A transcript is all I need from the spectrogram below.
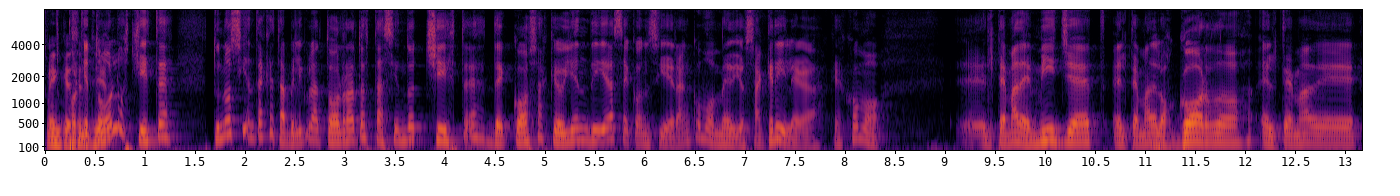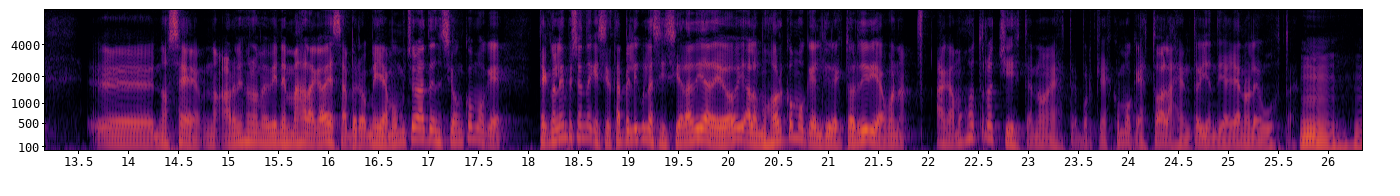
¿En qué Porque todos los chistes ¿Tú no sientes que esta película todo el rato está haciendo chistes de cosas que hoy en día se consideran como medio sacrílegas? Que es como el tema de midget, el tema de los gordos, el tema de... Eh, no sé, ahora mismo no me viene más a la cabeza, pero me llamó mucho la atención como que tengo la impresión de que si esta película se hiciera a día de hoy, a lo mejor como que el director diría, bueno, hagamos otro chiste, no este, porque es como que esto a la gente hoy en día ya no le gusta. Mm, mm,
